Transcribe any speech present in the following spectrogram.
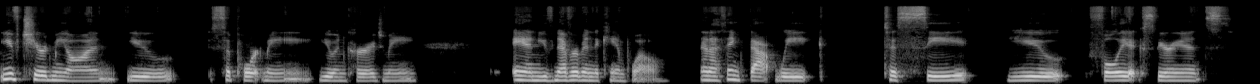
you've cheered me on, you support me, you encourage me, and you've never been to Campwell. And I think that week to see you fully experience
